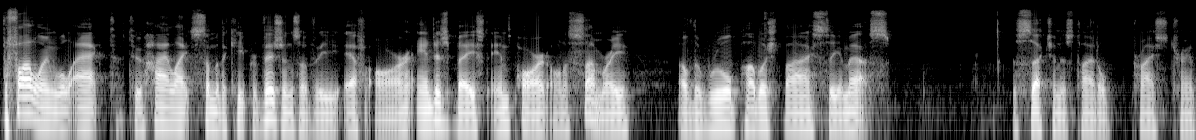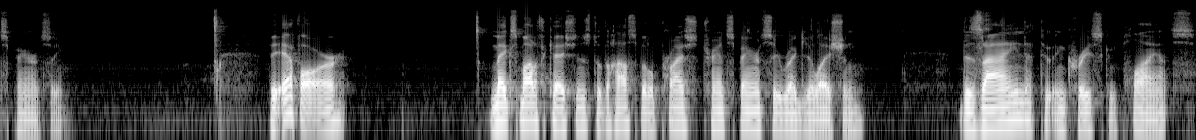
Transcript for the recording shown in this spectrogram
The following will act to highlight some of the key provisions of the FR and is based in part on a summary of the rule published by CMS. The section is titled Price Transparency. The FR makes modifications to the hospital price transparency regulation designed to increase compliance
